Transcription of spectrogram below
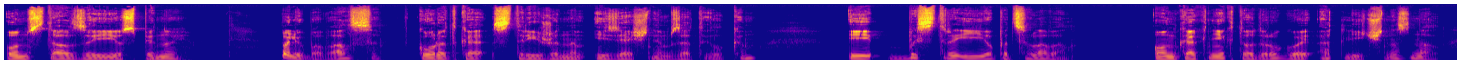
Он встал за ее спиной, полюбовался коротко стриженным изящным затылком и быстро ее поцеловал. Он, как никто другой, отлично знал —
